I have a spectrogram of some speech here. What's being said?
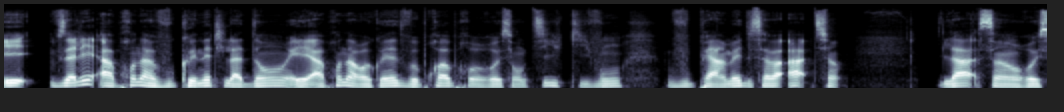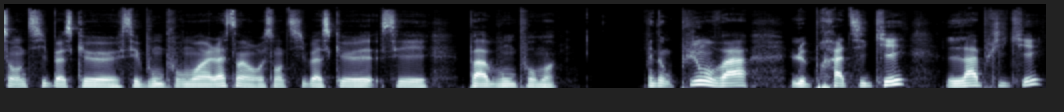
Et vous allez apprendre à vous connaître là-dedans et apprendre à reconnaître vos propres ressentis qui vont vous permettre de savoir, ah tiens, Là, c'est un ressenti parce que c'est bon pour moi. Là, c'est un ressenti parce que c'est pas bon pour moi. Et donc, plus on va le pratiquer, l'appliquer,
